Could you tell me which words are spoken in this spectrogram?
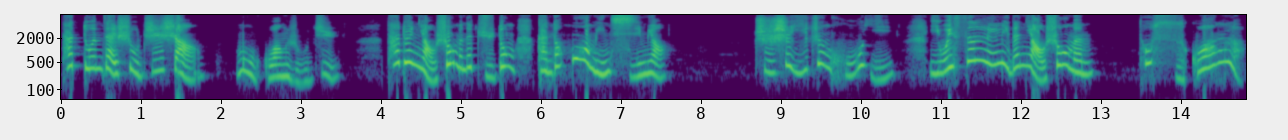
他蹲在树枝上，目光如炬。他对鸟兽们的举动感到莫名其妙，只是一阵狐疑，以为森林里的鸟兽们都死光了。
